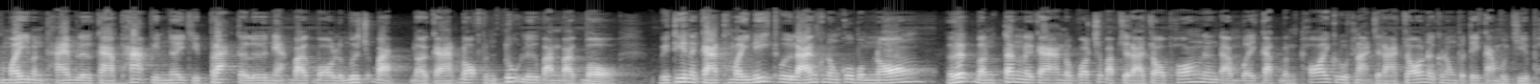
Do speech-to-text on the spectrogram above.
ថ្មីបន្ថែមលើការផាកពិន័យជាប្រាក់ទៅលើអ្នកបើកបរល្មើសច្បាប់ដោយការដកពិន្ទុលើប័ណ្ណបើកបរវិធានការថ្មីនេះធ្វើឡើងក្នុងគោលបំណងរឹតបន្តឹងនៅការអនុវត្តច្បាប់ចរាចរណ៍ផងនិងដើម្បីកាត់បន្ថយគ្រោះថ្នាក់ចរាចរណ៍នៅក្នុងប្រទេសកម្ពុជាផ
